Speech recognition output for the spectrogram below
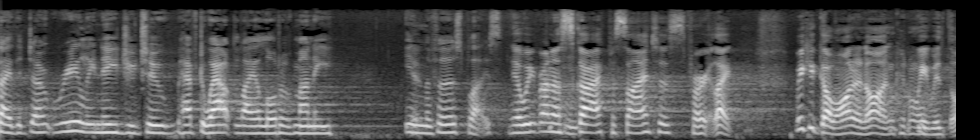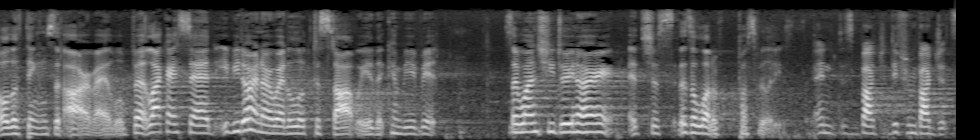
I say, that don't really need you to have to outlay a lot of money in the first place. Yeah, we run a Skype for scientists for like we could go on and on, couldn't we, with all the things that are available. But like I said, if you don't know where to look to start with, it can be a bit. So once you do know, it's just there's a lot of possibilities. And there's budget, different budgets.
